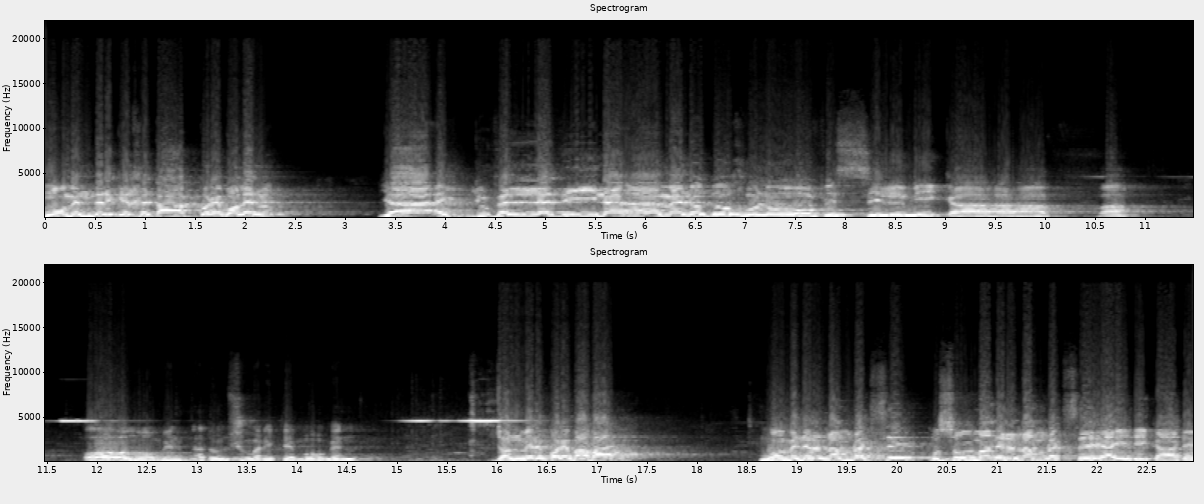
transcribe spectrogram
মুমিনদেরকে খেতাব করে বলেন ও মুমিন। জন্মের পরে বাবা মোমেনের নাম রাখছে, মুসলমানের নাম রাখছে, আইডি কার্ডে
